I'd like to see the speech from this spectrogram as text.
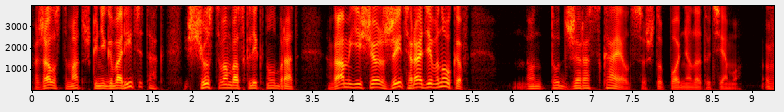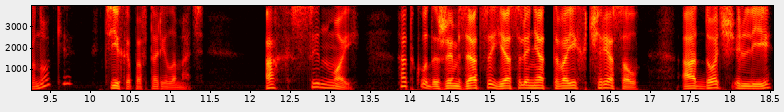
«Пожалуйста, матушка, не говорите так!» — с чувством воскликнул брат. «Вам еще жить ради внуков!» Он тут же раскаялся, что понял эту тему. «Внуки?» — тихо повторила мать. «Ах, сын мой, откуда же им взяться, если не от твоих чресл? А дочь Ли,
